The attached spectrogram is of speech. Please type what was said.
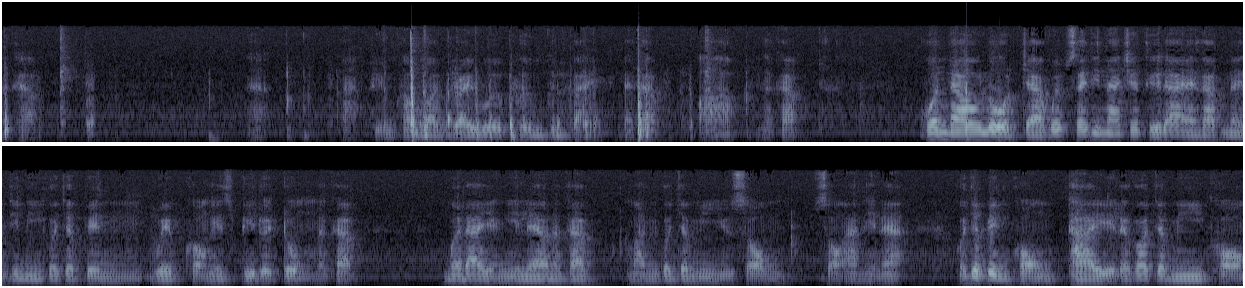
นะครับนะพิมพ์คำว่า driver เพิ่มขึ้นไปนะครับ ควรดาวน์โหลดจากเว็บไซต์ที่น่าเชื่อถือได้นะครับ ในที่นี้ก็จะเป็นเว็บของ HP โดยตรงนะครับ เมื่อได้อย่างนี้แล้วนะครับ มันก็จะมีอยู่ 2 2 อันเห็นนะก็จะเป็นของไทยแล้วก็จะมีของ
